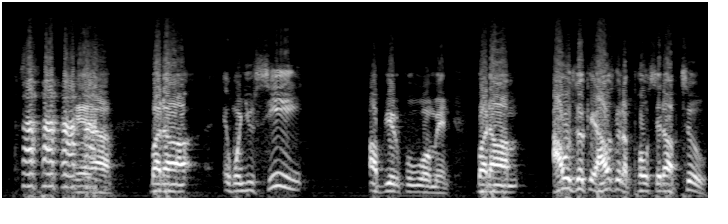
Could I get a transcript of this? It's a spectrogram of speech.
yeah, but uh, when you see a beautiful woman, but um, I was looking, I was gonna post it up too.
